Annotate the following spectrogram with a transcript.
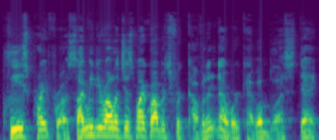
Please pray for us. I'm meteorologist Mike Roberts for Covenant Network. Have a blessed day.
